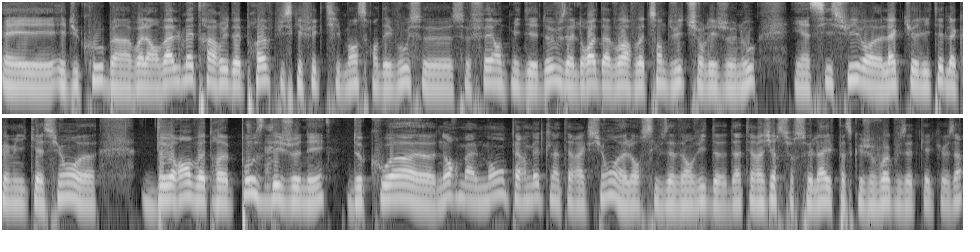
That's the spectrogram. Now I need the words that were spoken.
Et, et, du coup, ben voilà, on va le mettre à rude épreuve puisqu'effectivement, ce rendez-vous se, se, fait entre midi et deux. Vous avez le droit d'avoir votre sandwich sur les genoux et ainsi suivre l'actualité de la communication euh, durant votre pause déjeuner. De quoi euh, normalement permettre l'interaction. Alors, si vous avez envie d'interagir sur ce live, parce que je vois que vous êtes quelques-uns,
